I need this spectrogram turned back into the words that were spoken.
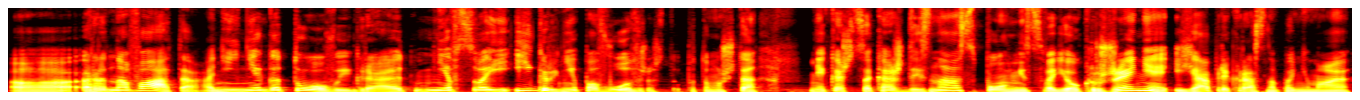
э, рановато, они не готовы, играют не в свои игры, не по возрасту, потому что, мне кажется, каждый из нас помнит свое окружение, и я прекрасно понимаю,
